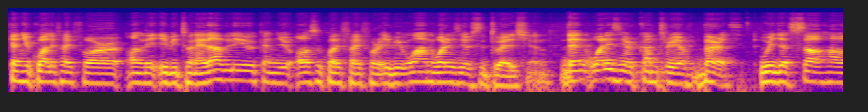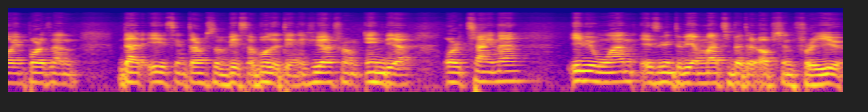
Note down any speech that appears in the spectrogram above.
can you qualify for only EB2NIW? Can you also qualify for EB1? What is your situation? Then what is your country of birth? We just saw how important that is in terms of visa bulletin. if you are from India or China, EB1 is going to be a much better option for you.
